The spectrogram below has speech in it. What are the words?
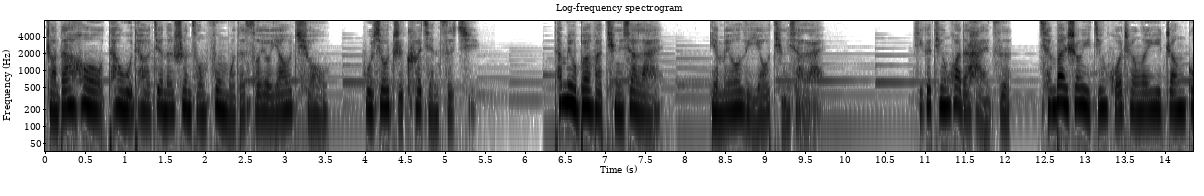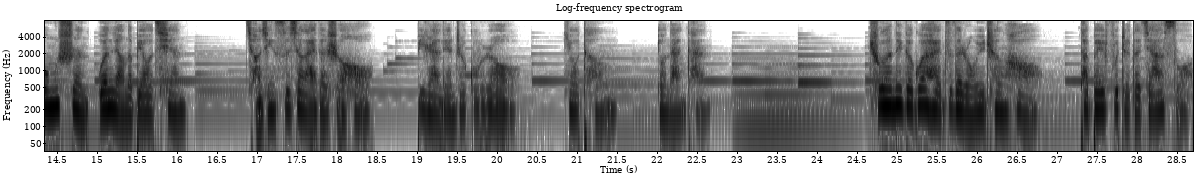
长大后他无条件的顺从父母的所有要求，无休止苛减自己，他没有办法停下来。也没有理由停下来。一个听话的孩子，前半生已经活成了一张恭顺温良的标签，强行撕下来的时候，必然连着骨肉，又疼又难堪。除了那个乖孩子的荣誉称号，他背负着的枷锁，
